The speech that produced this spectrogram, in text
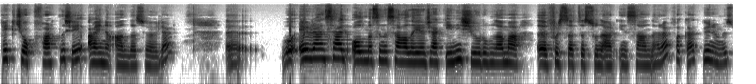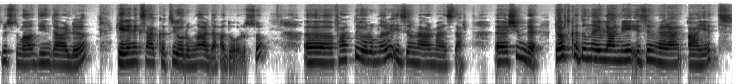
pek çok farklı şeyi aynı anda söyler. E, bu evrensel olmasını sağlayacak geniş yorumlama e, fırsatı sunar insanlara. Fakat günümüz Müslüman dindarlığı, geleneksel katı yorumlar daha doğrusu, farklı yorumlara izin vermezler. E, şimdi dört kadınla evlenmeye izin veren ayet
